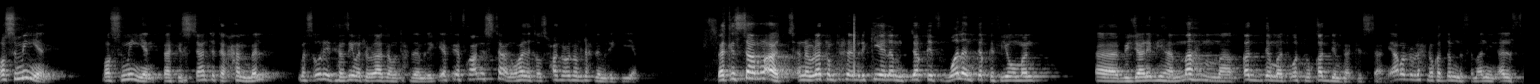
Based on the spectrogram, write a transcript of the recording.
رسميا رسميا باكستان تتحمل مسؤولية هزيمة الولايات المتحدة الأمريكية في أفغانستان وهذه تصريحات الولايات المتحدة الأمريكية. باكستان رأت أن الولايات المتحدة الأمريكية لم تقف ولن تقف يوما آه، بجانبها مهما قدمت وتقدم باكستان. يا رجل نحن قدمنا 80 ألف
